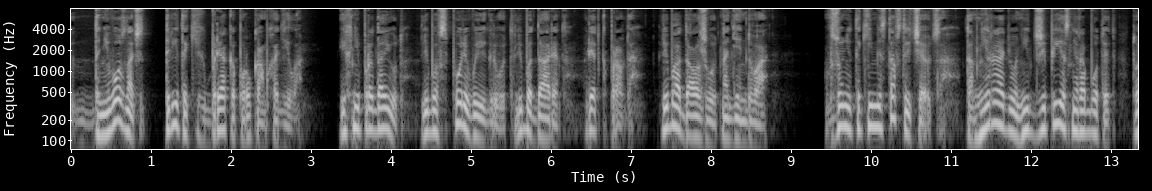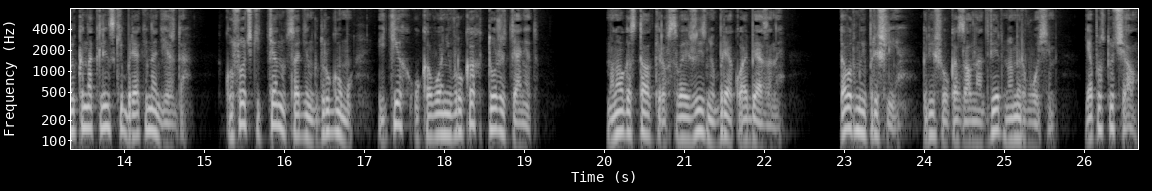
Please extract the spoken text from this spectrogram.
до него, значит, три таких бряка по рукам ходило. Их не продают, либо в споре выигрывают, либо дарят, редко, правда, либо одалживают на день-два. В зоне такие места встречаются. Там ни радио, ни GPS не работает, только на клинский бряк и надежда. Кусочки тянутся один к другому, и тех, у кого они в руках, тоже тянет. Много сталкеров своей жизнью бряку обязаны. Да вот мы и пришли. Гриша указал на дверь номер восемь. Я постучал.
